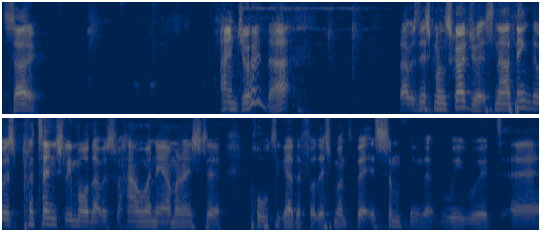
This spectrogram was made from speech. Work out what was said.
So I enjoyed that. that was this month's graduates. Now I think there was potentially more. That was for how many I managed to pull together for this month. But it's something that we would uh,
